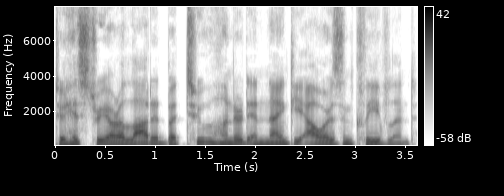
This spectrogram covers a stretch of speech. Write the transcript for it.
To history are allotted but 290 hours in Cleveland,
